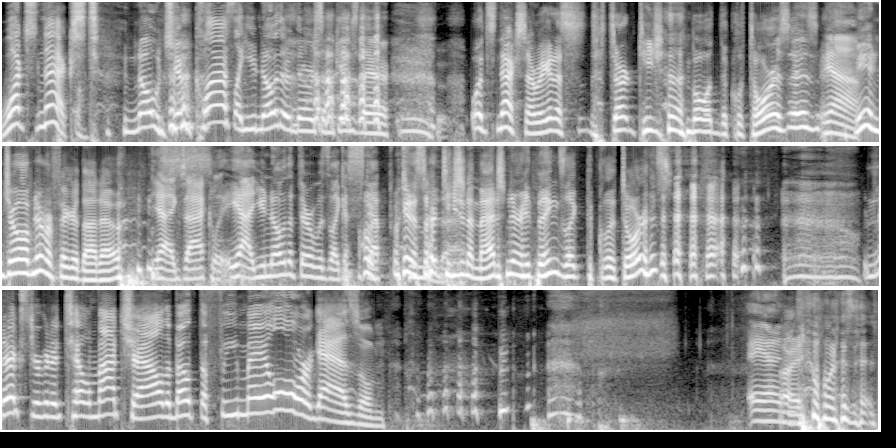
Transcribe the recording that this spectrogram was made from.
"What's next? no gym class." Like you know, there there were some kids there. What's next? Are we gonna start teaching them about what the clitoris is? Yeah. Me and Joe have never figured that out. Yeah, exactly. Yeah, you know that there was like a step. We're gonna to start that. teaching imaginary things like the clitoris. Next, you're gonna tell my child about the female orgasm. and All right, what is it?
